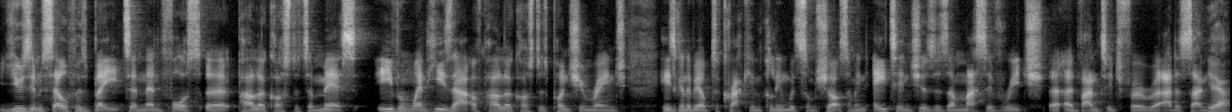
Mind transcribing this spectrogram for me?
use himself as bait and then force uh, Paulo Costa to miss, even when he's out of Paulo Costa's punching range, he's going to be able to crack him clean with some shots. I mean, eight inches is a massive reach uh, advantage for uh, Adesanya. Yeah.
